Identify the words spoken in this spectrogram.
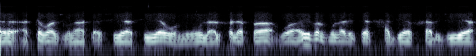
التوازنات السياسية وميول الحلفاء وأيضا هنالك تحديات خارجية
